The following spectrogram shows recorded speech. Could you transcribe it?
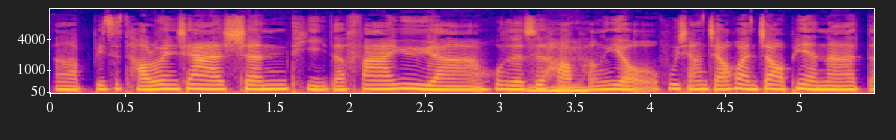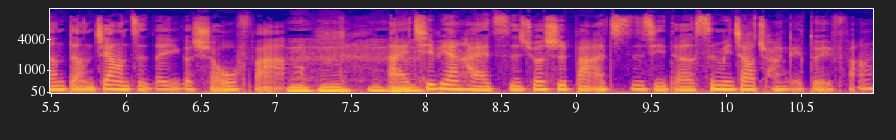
呃彼此讨论一下身体的发育啊，或者是好朋友互相交换照片啊等等这样子的一个手法，来欺骗孩子，就是把自己的私密照传给对方。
